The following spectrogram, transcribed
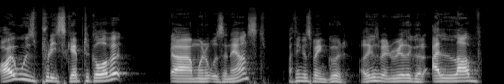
I was pretty skeptical of it um, when it was announced. I think it's been good. I think it's been really good. I love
